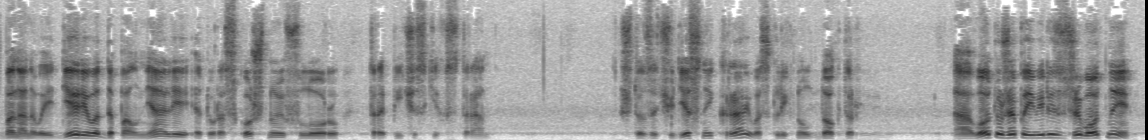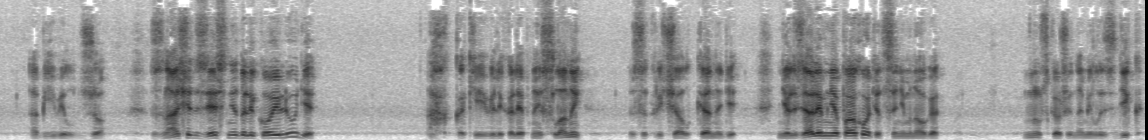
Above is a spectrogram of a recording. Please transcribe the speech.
банановое дерево дополняли эту роскошную флору тропических стран. «Что за чудесный край!» — воскликнул доктор. «А вот уже появились животные», — объявил Джо. «Значит, здесь недалеко и люди». «Ах, какие великолепные слоны!» — закричал Кеннеди. «Нельзя ли мне поохотиться немного?» «Ну, скажи на милость, Дик,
